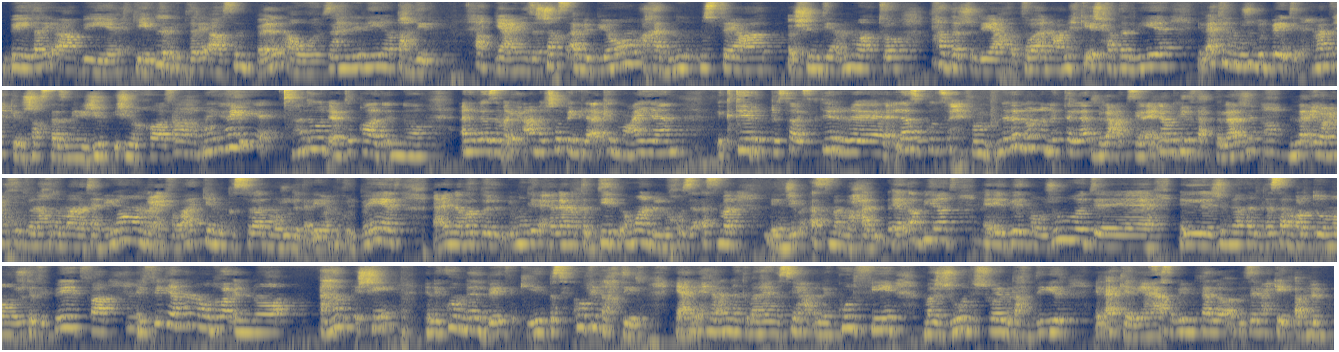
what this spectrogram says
بطريقة بنحكي. بطريقة سمبل أو سهلة اللي هي التحضير. آه. يعني إذا الشخص قبل بيوم أخذ نص ساعة 20 دقيقة من وقته حضر شو بده ياخذ سواء إنه عم نحكي إيش حضر هي. الأكل الموجود بالبيت يعني إحنا ما بنحكي إنه الشخص لازم يجيب شيء خاص. آه ما هي هي هذا هو الاعتقاد إنه أنا لازم أروح أعمل shopping لأكل معين. كثير precise كثير لازم يكون صحي. فبنقدر نقول من الثلاجه بالعكس يعني إحنا ممكن نفتح الثلاجه آه. نلاقي نوعين خضرة ناخذهم معنا ثاني يوم نوعين فواكه المكسرات موجودة تقريبا بكل بيت. عندنا برضه ممكن إحنا نعمل تبديل هون بالخبز الأسمر نجيب أسمر محل. آه، أبيض آه، البيض موجود آه، الجبنة الدسم برضه موجودة في البيت. فالفكرة من الموضوع إنه أهم شيء إنه يكون من البيت أكيد بس يكون في تحضير. يعني إحنا عندنا كمان هاي نصيحة إنه يكون في مجهود شوي بتحضير الأكل. يعني على سبيل المثال لو زي ما حكيت قبل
